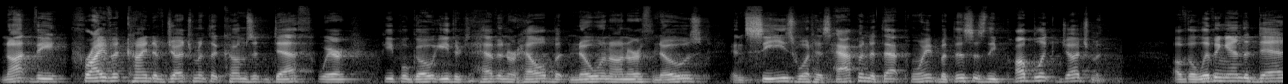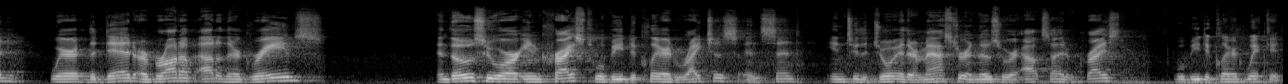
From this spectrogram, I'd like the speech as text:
Not the private kind of judgment that comes at death, where people go either to heaven or hell, but no one on earth knows and sees what has happened at that point. But this is the public judgment of the living and the dead, where the dead are brought up out of their graves, and those who are in Christ will be declared righteous and sent into the joy of their master, and those who are outside of Christ will be declared wicked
